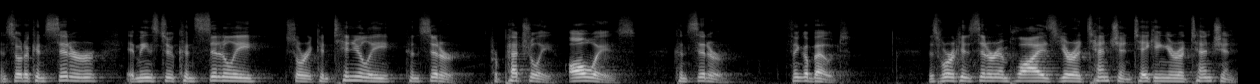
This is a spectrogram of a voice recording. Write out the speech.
And so to consider, it means to considerably sorry, continually consider, perpetually, always consider, think about. This word consider implies your attention, taking your attention,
